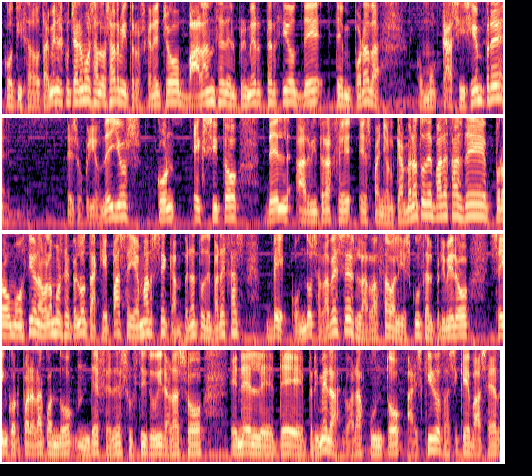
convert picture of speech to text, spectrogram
cotizado. También escucharemos a los árbitros que han hecho balance del primer tercio de temporada. Como casi siempre, es opinión de ellos, con éxito del arbitraje español. Campeonato de parejas de promoción, hablamos de pelota que pasa a llamarse Campeonato de parejas B, con dos alaveses, la Razábal y Escuza, el primero se incorporará cuando deje de sustituir al ASO en el de primera, lo hará junto a Esquiroz, así que va a ser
